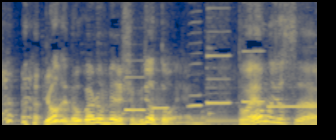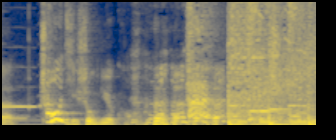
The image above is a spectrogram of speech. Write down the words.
有很多观众问什么叫抖 M，抖 M 就是超级受虐狂。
